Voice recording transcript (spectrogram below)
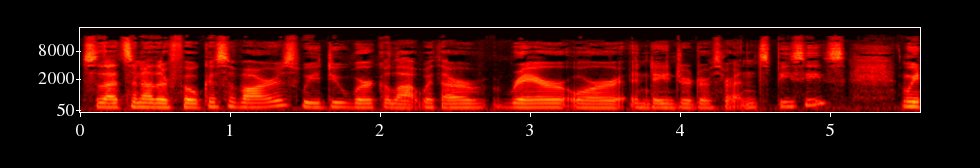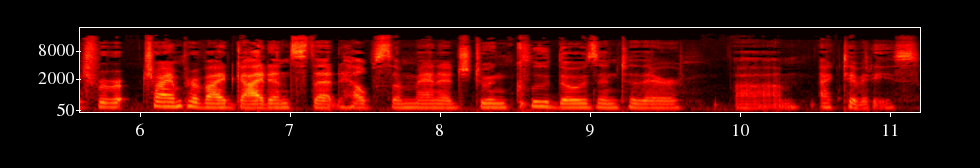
So that's another focus of ours. We do work a lot with our rare or endangered or threatened species. And we tr- try and provide guidance that helps them manage to include those into their um, activities.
